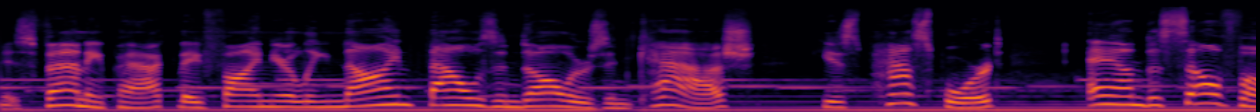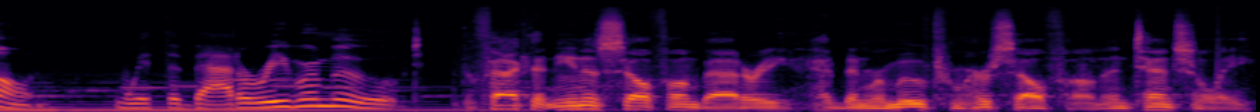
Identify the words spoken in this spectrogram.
his fanny pack, they find nearly $9,000 in cash, his passport, and a cell phone with the battery removed. The fact that Nina's cell phone battery had been removed from her cell phone intentionally,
